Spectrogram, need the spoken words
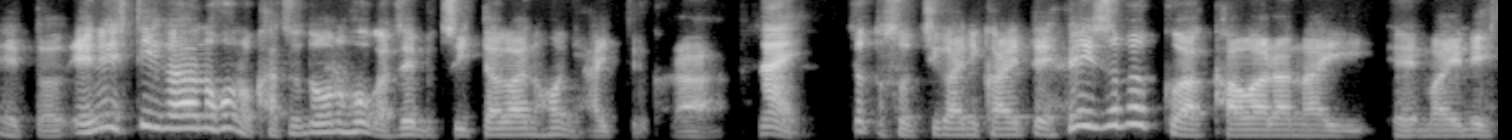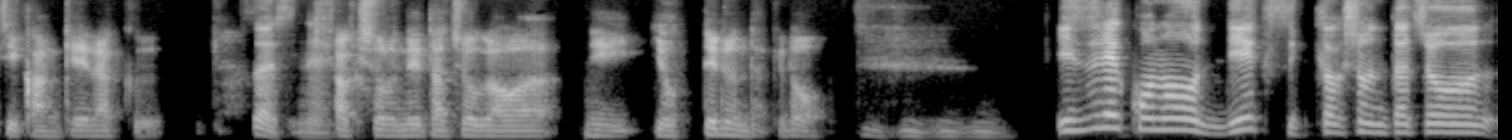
えっと、NFT 側の方の活動の方が全部ツイッター側の方に入ってるから、はい。ちょっとそっち側に変えて、Facebook は変わらない、えーまあ、NFT 関係なく、そうですね企。画書のネタ帳側に寄ってるんだけど、うんうんうんいずれこの DX 企画書ネタ帳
